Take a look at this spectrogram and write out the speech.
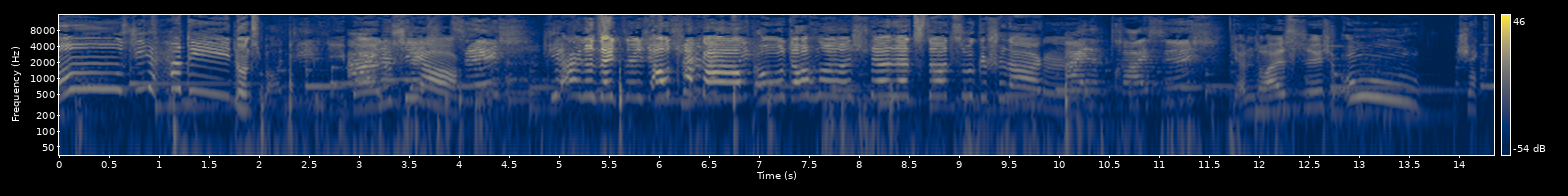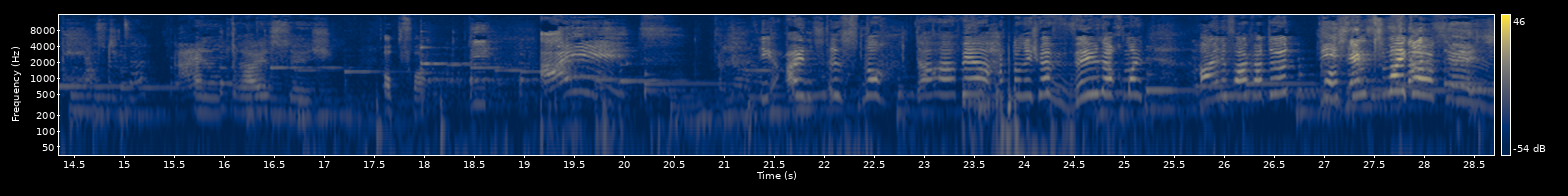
Oh, sie hat ihn. Und zwar die liebe Lucia. 61. Die 61 ausverkauft und auch noch der letzte zugeschlagen. 31. Die 31. Oh, Jackpot. 31. Opfer. Die 1. Die 1 ist noch da. Wer hat noch nicht? Wer will noch mal eine Fahrkarte? Kosten zwei Karten.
